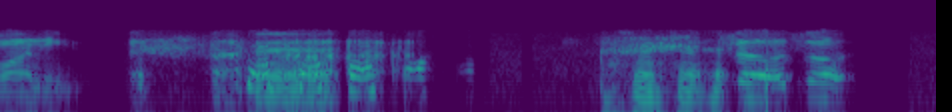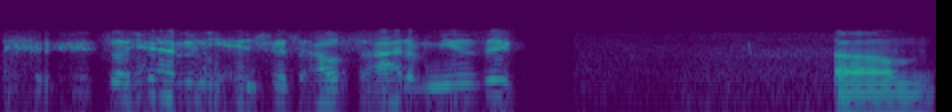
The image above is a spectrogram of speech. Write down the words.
funny. So so so you have any interests outside of music? Um,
